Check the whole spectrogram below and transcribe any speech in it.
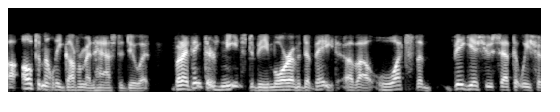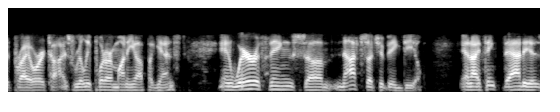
Uh, ultimately, government has to do it. But I think there needs to be more of a debate about what's the big issue set that we should prioritize, really put our money up against, and where are things um, not such a big deal. And I think that is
